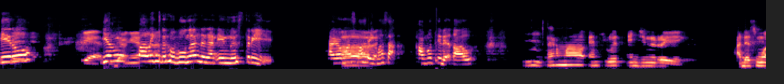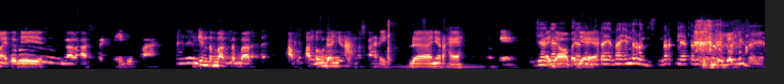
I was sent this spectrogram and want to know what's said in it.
Irul Iya, yang bidangnya- paling berhubungan dengan industri. Ayo Mas. Fahri, masa kamu tidak tahu? Hmm, thermal and fluid engineering. Ada semua itu di Hmm. segala aspek kehidupan. Aduh. Mungkin tebak-tebak atau udah nyerah Mas Fahri? Udah nyerah ya? Oke. Jangan, jawab aja ya. ditanya-tanyain terus, ntar kelihatan gedungnya saya.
